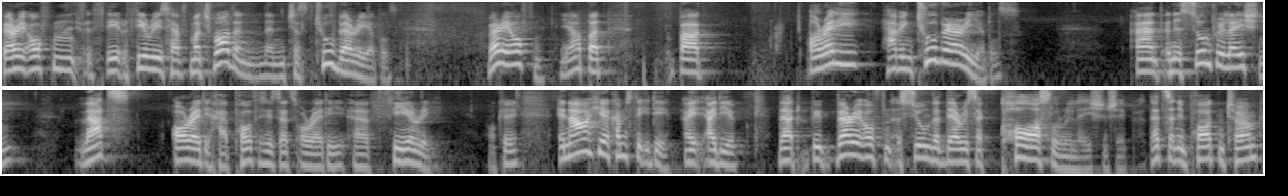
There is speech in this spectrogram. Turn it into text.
Very often the theories have much more than, than just two variables. Very often, yeah, but, but already having two variables and an assumed relation, that's already hypothesis, that's already a theory. Okay? And now here comes the idea, idea that we very often assume that there is a causal relationship. That's an important term.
